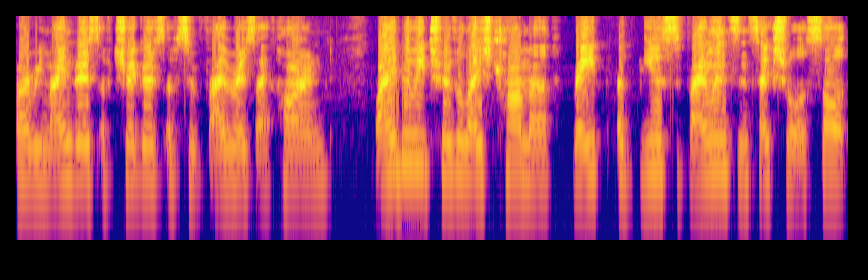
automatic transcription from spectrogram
are reminders of triggers of survivors I've harmed. Why do we trivialize trauma rape, abuse, violence, and sexual assault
